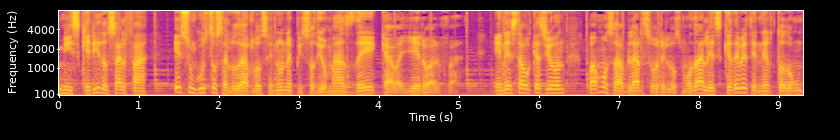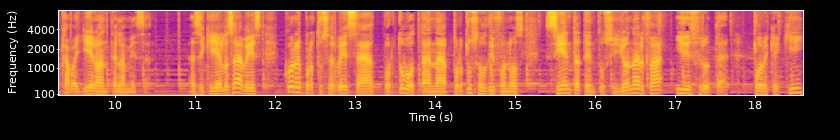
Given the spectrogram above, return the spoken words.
Mis queridos Alfa, es un gusto saludarlos en un episodio más de Caballero Alfa. En esta ocasión vamos a hablar sobre los modales que debe tener todo un caballero ante la mesa. Así que ya lo sabes, corre por tu cerveza, por tu botana, por tus audífonos, siéntate en tu sillón alfa y disfruta, porque aquí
